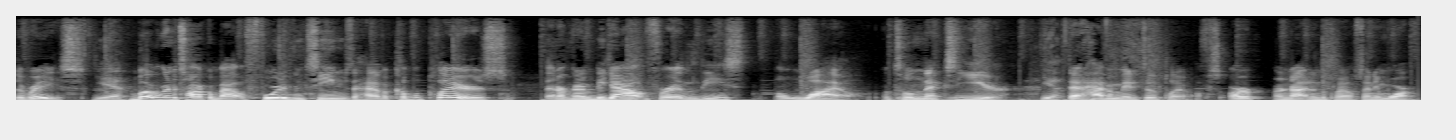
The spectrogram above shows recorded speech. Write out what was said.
the Rays. Yeah. But we're going to talk about four different teams that have a couple players that are going to be out for at least a while until mm-hmm. next year. Yeah. That haven't made it to the playoffs or are not in the playoffs anymore.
